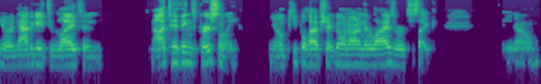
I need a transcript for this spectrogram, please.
you know, navigate through life and not take things personally. You know, people have shit going on in their lives where it's just like, you know,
